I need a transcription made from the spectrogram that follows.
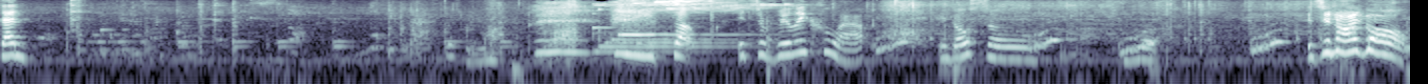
Done. So, it's a really cool app. And also, look. It's an eyeball.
